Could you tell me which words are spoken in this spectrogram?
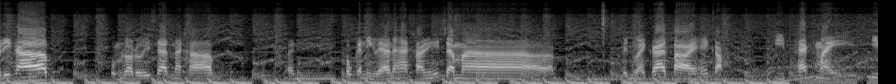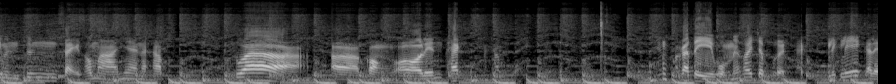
วัสดีครับ ผมรอดโดยแซดนะครับมันพบกันอีกแล้วนะฮะ คราวนี้จะมาเป็นหน่วยกล้าตายให้กับอีแพ็คใหม่ที่มันเพิ่งใส่เข้ามาเนี่ยนะครับชื่ว่าอ่ากล่องออเรนแพ็คนะครับซึ่งปกติผมไม่ค่อยจะเปิดแพ็คเล็ก ๆ อะไร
